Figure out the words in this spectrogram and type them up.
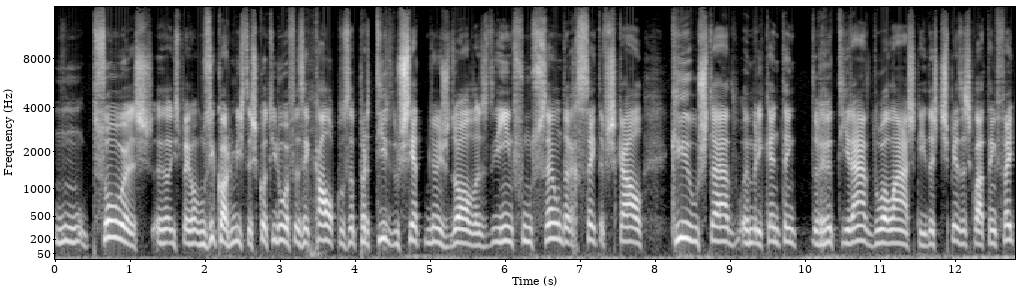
um, pessoas, isto é, uns economistas que continuam a fazer cálculos a partir dos 7 milhões de dólares e em função da receita fiscal que o Estado americano tem retirado do Alasca e das despesas que lá tem feito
